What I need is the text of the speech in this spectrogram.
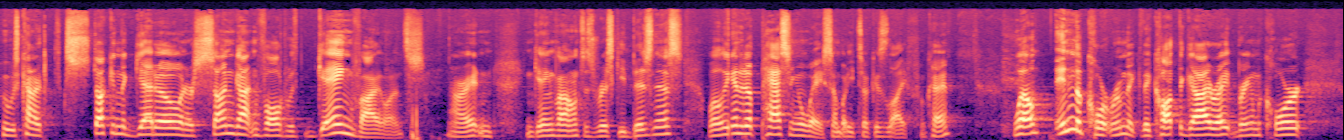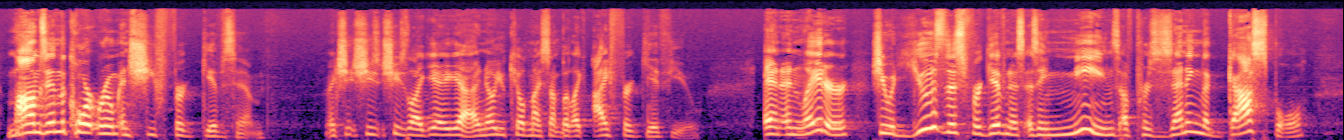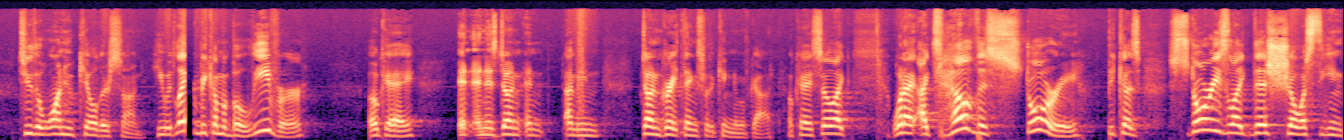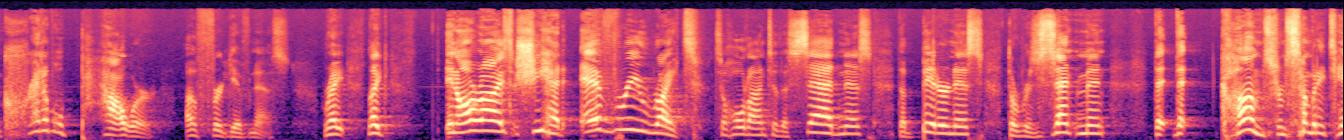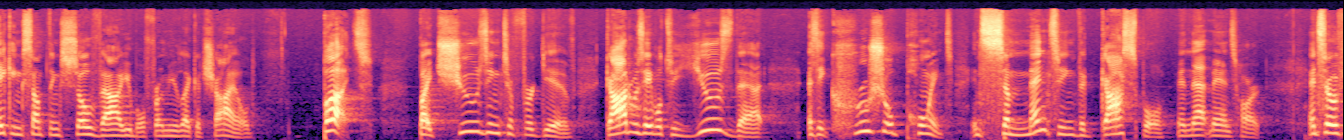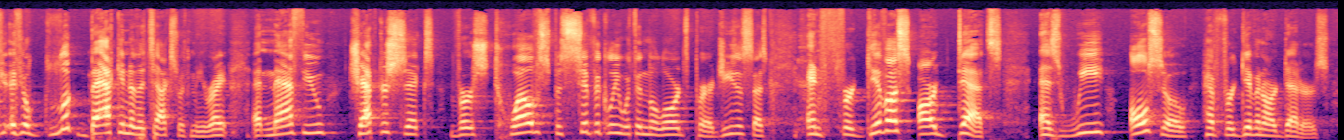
who was kind of stuck in the ghetto and her son got involved with gang violence. All right, and, and gang violence is risky business. Well, he ended up passing away. Somebody took his life, okay? Well, in the courtroom, they, they caught the guy, right? Bring him to court. Mom's in the courtroom and she forgives him. Like she, she's, she's like, yeah, yeah, I know you killed my son, but like, I forgive you. And, and later, she would use this forgiveness as a means of presenting the gospel to the one who killed her son. He would later become a believer, okay, and, and has done, and I mean, done great things for the kingdom of God. Okay, so like, what I, I tell this story because stories like this show us the incredible power of forgiveness, right? Like, in our eyes, she had every right to hold on to the sadness, the bitterness, the resentment that, that comes from somebody taking something so valuable from you like a child. But by choosing to forgive, God was able to use that as a crucial point in cementing the gospel in that man's heart. And so, if, you, if you'll look back into the text with me, right, at Matthew chapter 6, verse 12, specifically within the Lord's Prayer, Jesus says, And forgive us our debts as we also have forgiven our debtors.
